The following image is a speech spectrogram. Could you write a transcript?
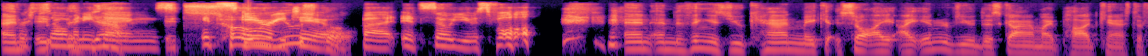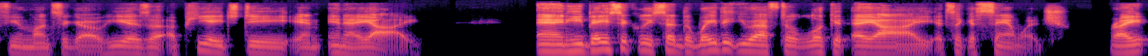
and for it, so many yeah, things. It's, it's so scary useful. too, but it's so useful. And and the thing is, you can make it. So I I interviewed this guy on my podcast a few months ago. He is a, a PhD in in AI, and he basically said the way that you have to look at AI, it's like a sandwich, right?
